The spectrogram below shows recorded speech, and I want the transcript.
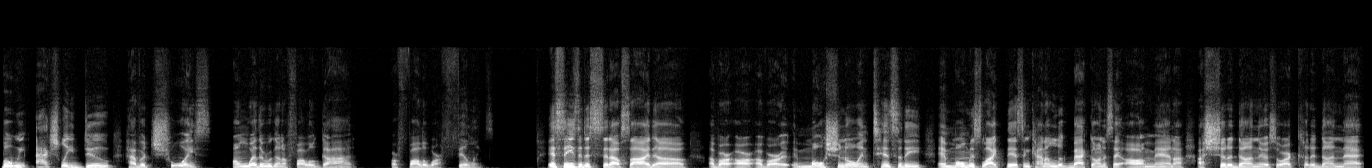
but we actually do have a choice on whether we're going to follow God or follow our feelings. It's easy to sit outside uh, of our, our, of our emotional intensity in moments like this and kind of look back on and say, oh man, I, I should have done this or I could have done that.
